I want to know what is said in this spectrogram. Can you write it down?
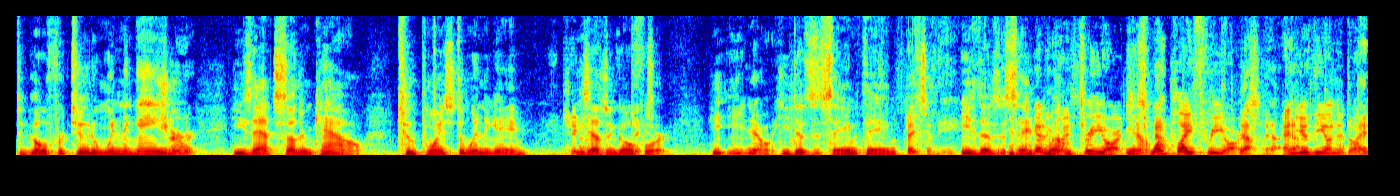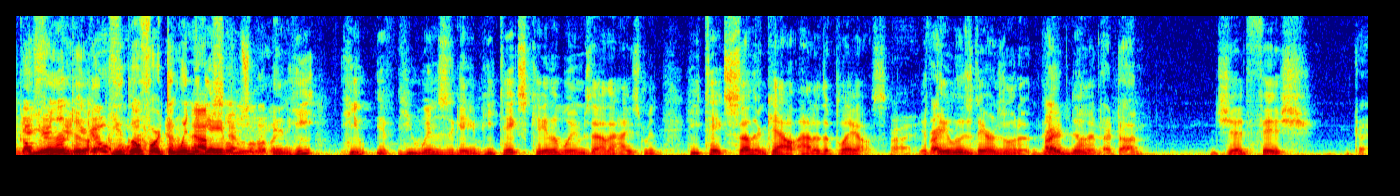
to go for two to win the game. Sure. He's at Southern Cal, two points to win the game. He, Kicks it. doesn't go Kicks for it. He, he, you know, he does the same thing. Takes a knee. He does the same. You got to well, go three yards. you it's know. one play, three yards, Yeah, yeah, and yeah. you're the underdog. And go you- You're for an it. you underdog. go You for go it. for it to win the game. Absolutely. And he, he, if he wins the game, he takes Caleb Williams out of the Heisman. He takes Southern Cal out of the playoffs. Right. If Right. they lose to Arizona, they're Right. done. They're done. Jedd Fisch Okay.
